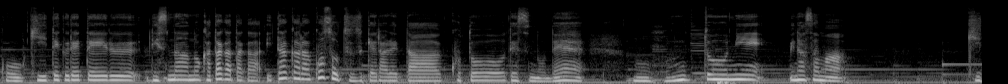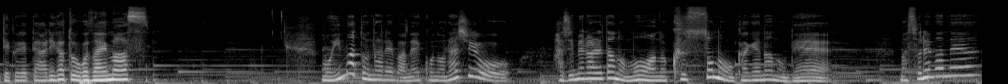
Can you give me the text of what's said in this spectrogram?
こう聞いてくれているリスナーの方々がいたからこそ続けられたことですのでもう本当に皆様聞いてくれてありがとうございます。もう今となればねこのラジオを始められたのもあのくっそのおかげなので、まあ、それはね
